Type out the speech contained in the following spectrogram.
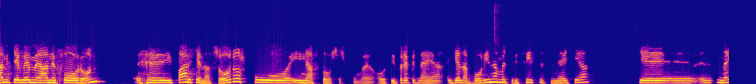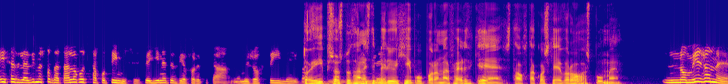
αν και λέμε ανεφόρον, ε, υπάρχει ένας όρος που είναι αυτός ας πούμε. Ότι πρέπει να, για να μπορεί να μετρηθεί στη συνέχεια και ε, να είσαι δηλαδή μες στον κατάλογο της αποτίμησης. Δεν γίνεται διαφορετικά. Νομίζω αυτή είναι η βασική. Το ύψος του θα είναι στην περιοχή που προαναφέρθηκε, στα 800 ευρώ, ας πούμε. Νομίζω ναι.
